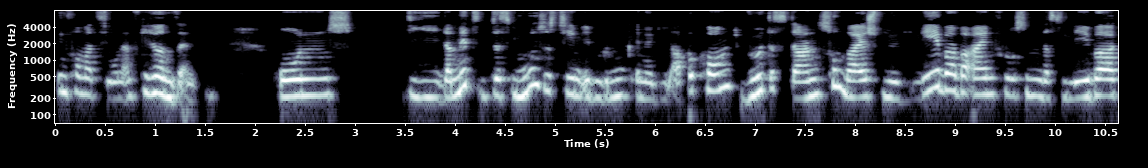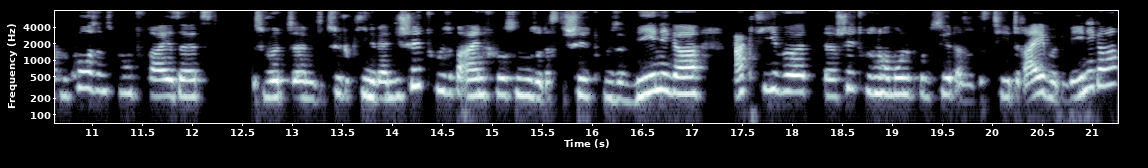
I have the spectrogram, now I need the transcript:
Information ans Gehirn senden. Und die, damit das Immunsystem eben genug Energie abbekommt, wird es dann zum Beispiel die Leber beeinflussen, dass die Leber Glucose ins Blut freisetzt. Es wird, ähm, die Zytokine werden die Schilddrüse beeinflussen, so dass die Schilddrüse weniger aktive äh, Schilddrüsenhormone produziert, also das T3 wird weniger,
